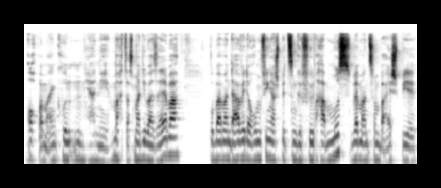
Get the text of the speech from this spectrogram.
auch bei meinen Kunden, ja, nee, mach das mal lieber selber. Wobei man da wiederum Fingerspitzengefühl haben muss, wenn man zum Beispiel,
